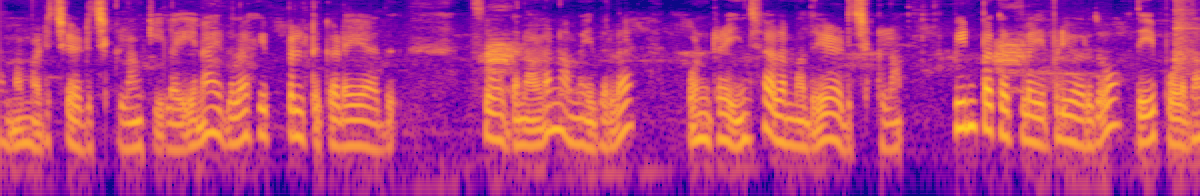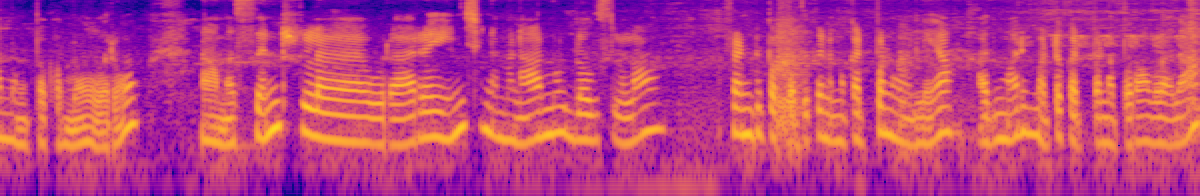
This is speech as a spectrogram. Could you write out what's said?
நம்ம மடித்து அடிச்சுக்கலாம் கீழே. ஏன்னா இதில் ஹிப் பெல்ட்டு கிடையாது. ஸோ அதனால் நம்ம இதில் ஒன்றரை இன்ச் அதை மாதிரியே அடிச்சுக்கலாம். பின்பக்கத்தில் எப்படி வருதோ அதே போல் தான் முன்பக்கமும் வரும். நாம் சென்டரில் ஒரு அரை இன்ச் நம்ம நார்மல் ப்ளவுஸ்லலாம் ஃப்ரண்ட்டு பக்கத்துக்கு நம்ம கட் பண்ணுவோம் இல்லையா? அது மாதிரி மட்டும் கட் பண்ண போகிறோம் அவ்வளோதான்.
